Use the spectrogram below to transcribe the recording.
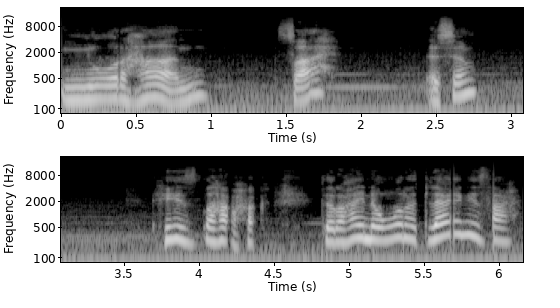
نورهان صح؟ اسم؟ هي صح ترى هاي نورت لعيني صح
